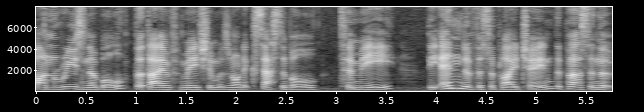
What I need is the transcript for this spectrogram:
unreasonable that that information was not accessible to me the end of the supply chain the person that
